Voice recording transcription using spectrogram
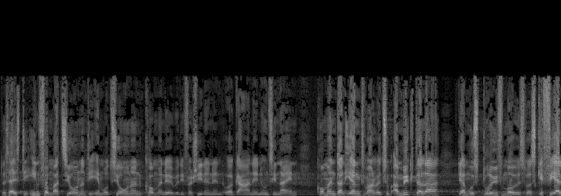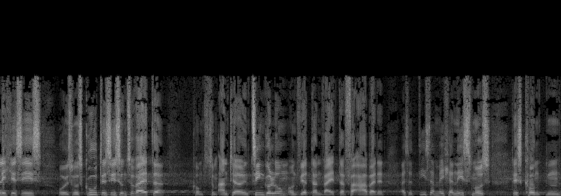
Das heißt, die Informationen, die Emotionen kommen ja über die verschiedenen Organe in uns hinein, kommen dann irgendwann mal zum Amygdala, der muss prüfen, ob es was Gefährliches ist, ob es was Gutes ist und so weiter kommt zum anterior Cingulum und wird dann weiter verarbeitet. Also dieser Mechanismus, das konnten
